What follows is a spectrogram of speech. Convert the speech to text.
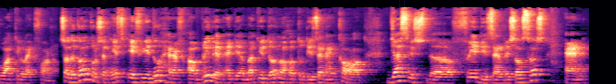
what you like for. So the conclusion is if you do have a brilliant idea but you don't know how to design and code just use the free design resources and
